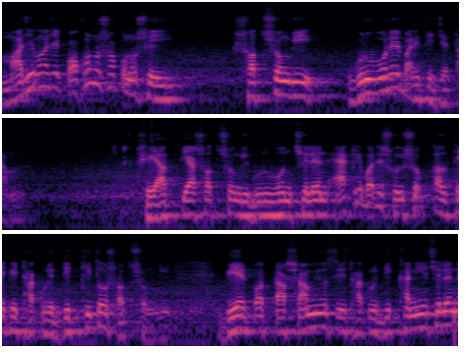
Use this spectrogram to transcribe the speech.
মাঝে মাঝে কখনো সখনো সেই সৎসঙ্গী গুরুবনের বাড়িতে যেতাম। সেই আত্মীয়া সৎসঙ্গী গুরুবন ছিলেন একেবারে শৈশবকাল থেকে ঠাকুরের দীক্ষিত সৎসঙ্গী। বিয়ের পর তার স্বামীও শ্রী ঠাকুরের দীক্ষা নিয়েছিলেন।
